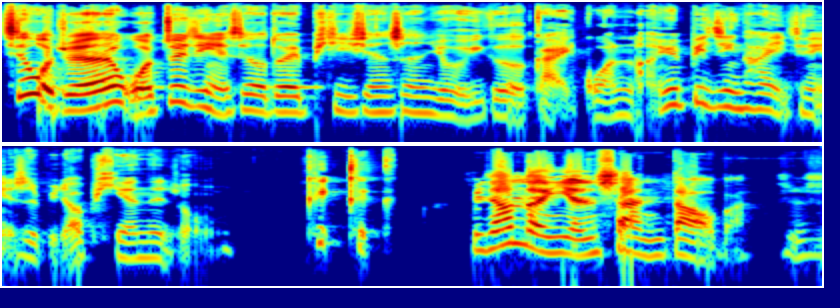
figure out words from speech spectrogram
其实我觉得我最近也是有对 P 先生有一个改观了，因为毕竟他以前也是比较偏那种，可以可以比较能言善道吧，就是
